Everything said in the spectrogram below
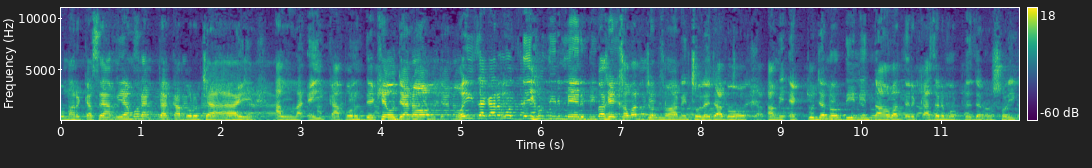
তোমার কাছে আমি এমন একটা কাপড় চাই। আল্লাহ এই কাপড় দেখেও যেন ওই জায়গার মধ্যে ইহুদির মেয়ের বিবাহে খাওয়ার জন্য আমি চলে যাব। আমি একটু যেন দিনই দাওয়াতের কাজের মধ্যে যেন শরিক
